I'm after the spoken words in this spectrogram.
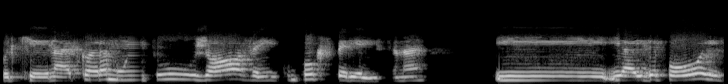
porque na época eu era muito jovem, com pouca experiência, né, e, e aí depois,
